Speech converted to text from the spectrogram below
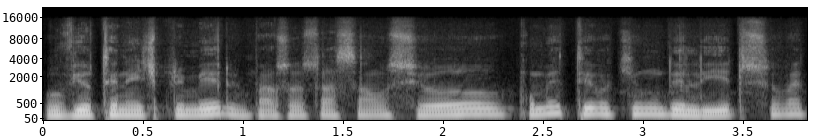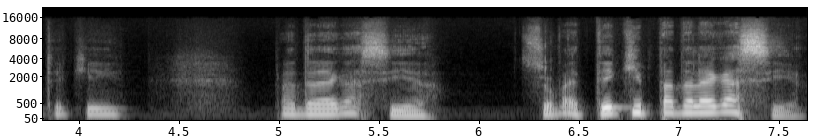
ouviu o tenente primeiro, me passou a situação. O senhor cometeu aqui um delito, o senhor vai ter que ir para a delegacia. O senhor vai ter que ir para a delegacia.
